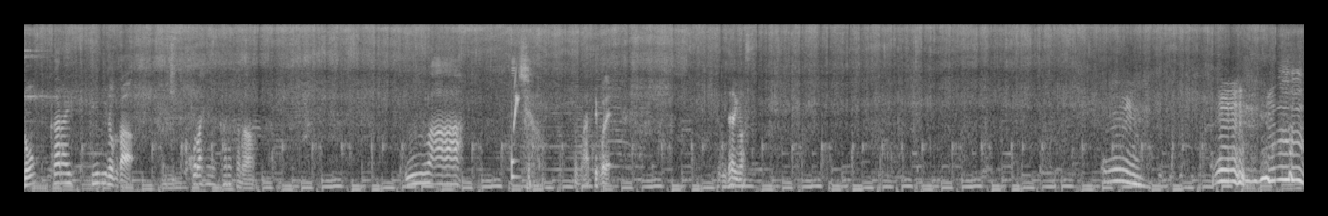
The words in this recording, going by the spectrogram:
どっから行っていいのか。ここら辺からかな。うわちょっと待ってこれ。いただきます。うん。うん。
